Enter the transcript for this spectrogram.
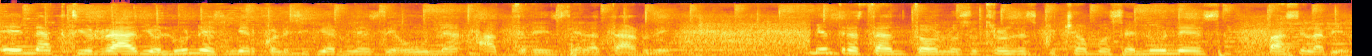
en Acti Radio lunes, miércoles y viernes de 1 a 3 de la tarde. Mientras tanto, nosotros escuchamos el lunes. Pásela bien.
